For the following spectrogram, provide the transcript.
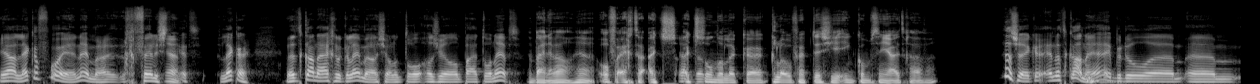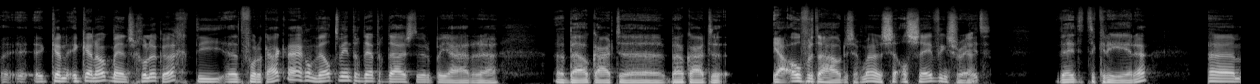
Ja, lekker voor je. Nee, maar gefeliciteerd. Lekker. Dat kan eigenlijk alleen maar als je al een, ton, als je al een paar ton hebt. Bijna wel, ja. Of echt een uit, dat- uitzonderlijk eh, kloof hebt tussen je inkomsten en je uitgaven. Jazeker. En dat kan, hè. Ik bedoel, ehm, ehm, ik, ken, ik ken ook mensen, gelukkig, die het voor elkaar krijgen om wel 20, 30.000 euro per jaar eh, eh, bij, elkaar te, bij elkaar te, ja, over te houden, zeg maar. Als savings rate weten te creëren. Ehm,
